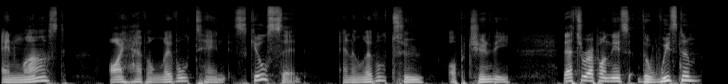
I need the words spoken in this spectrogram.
And last, I have a level 10 skill set and a level 2 opportunity. That's a wrap on this. The wisdom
